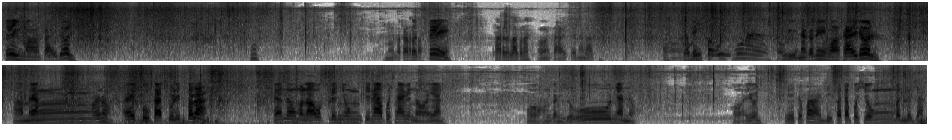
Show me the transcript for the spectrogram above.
Okay mga kaidol. Ah. Pati. Tara laban na. Oh, tarik na lapat. Kami Okay. pa uwi muna. Uwi na kami mga kaidol. Mamayang ano, ay bukas ulit pala. Ayan oh, malawak rin yung tinapos namin oh, ayan. Oh, hanggang doon yan oh. Oh, ayun. Ito pa, hindi pa tapos yung banda diyan.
